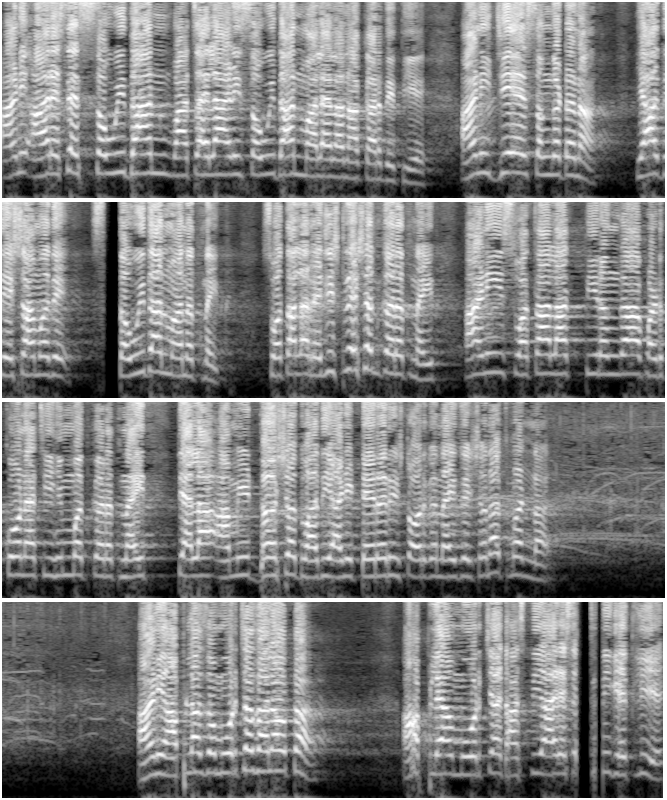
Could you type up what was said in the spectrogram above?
आणि आर एस एस संविधान वाचायला आणि संविधान मालायला नाकार देते आणि जे संघटना या देशामध्ये संविधान मानत नाहीत स्वतःला रेजिस्ट्रेशन करत नाहीत आणि स्वतःला तिरंगा फडकवण्याची हिंमत करत नाहीत त्याला आम्ही दहशतवादी आणि टेररिस्ट ऑर्गनायझेशनच म्हणणार. आणि आपला जो मोर्चा झाला होता आपल्या मोर्चा धास्ती आर एस एसनी घेतलीये.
